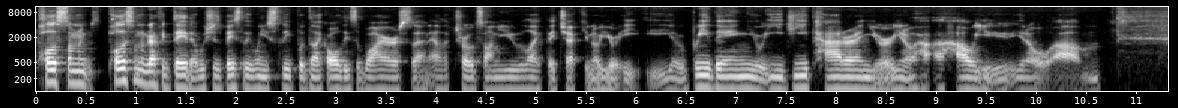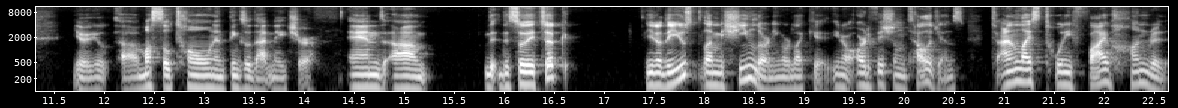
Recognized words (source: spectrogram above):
polysomnographic data, which is basically when you sleep with like all these wires and electrodes on you, like they check, you know, your your breathing, your EEG pattern, your you know how, you you know um, your uh, muscle tone and things of that nature. And um, th- so they took, you know, they used like machine learning or like you know artificial intelligence to analyze 2,500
